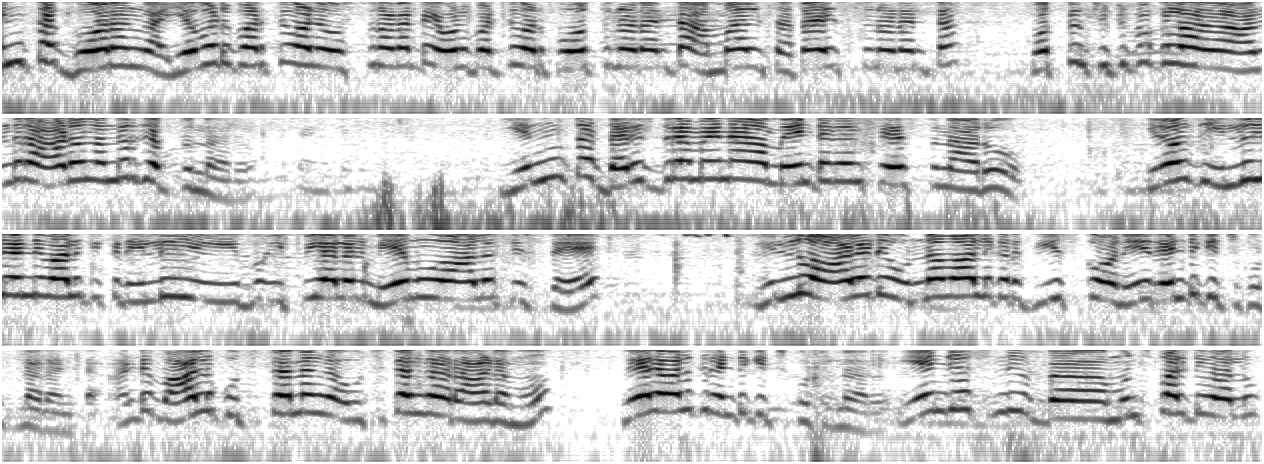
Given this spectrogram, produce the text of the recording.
ఎంత ఘోరంగా. ఎవడు పడితే వాడు వస్తున్నాడంట ఎవడు పడితే వాడు పోతున్నాడంట అమ్మాయిని సతాయిస్తున్నాడంట. మొత్తం చుట్టుపక్కల అందరూ ఆడవాళ్ళందరూ చెప్తున్నారు. ఎంత దరిద్రమైన మెయింటెనెన్స్ చేస్తున్నారు. ఈరోజు ఇల్లు లేని వాళ్ళకి ఇక్కడ ఇల్లు ఇవ్వ- ఇప్పియాలని మేము ఆలోచిస్తే ఇల్లు ఆల్రెడీ ఉన్న వాళ్ళు ఇక్కడ తీసుకొని రెంట్కి ఇచ్చుకుంటున్నారంట. అంటే వాళ్ళకు ఉచితంగా ఉచితంగా రావడము వేరే వాళ్ళకి రెంట్కి ఇచ్చుకుంటున్నారు. ఏం చేస్తుంది మున్సిపాలిటీ వాళ్ళు?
